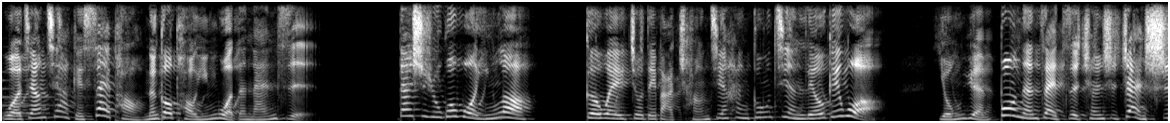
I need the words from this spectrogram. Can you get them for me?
我将嫁给赛跑能够跑赢我的男子，但是如果我赢了，各位就得把长剑和弓箭留给我，永远不能再自称是战士。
